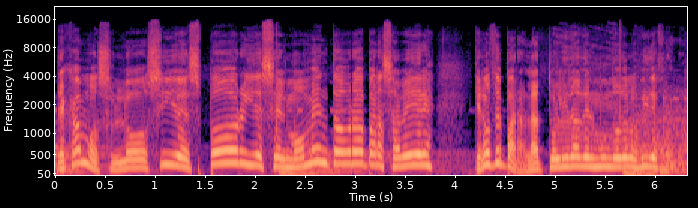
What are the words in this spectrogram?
Dejamos los eSports y es el momento ahora para saber qué nos depara la actualidad del mundo de los videojuegos.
